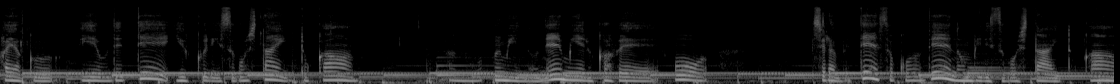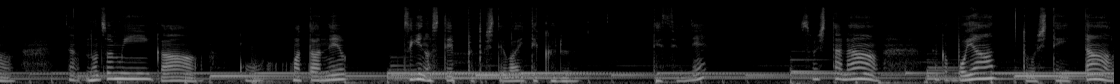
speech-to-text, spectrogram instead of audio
早く家を出てゆっくり過ごしたいとかあの海のね見えるカフェを調べてそこでのんびり過ごしたいとか望みがこうまたね次のステップとして湧いてくるですよね。そしたらなんかぼやっとしていた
